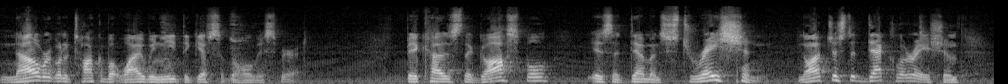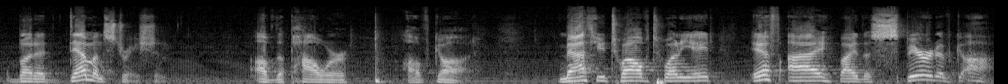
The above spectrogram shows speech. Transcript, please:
now we're going to talk about why we need the gifts of the Holy Spirit. Because the gospel is a demonstration, not just a declaration, but a demonstration of the power of God. Matthew 12, 28 If I, by the Spirit of God,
